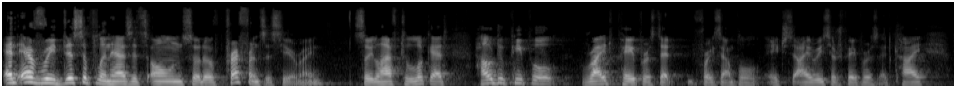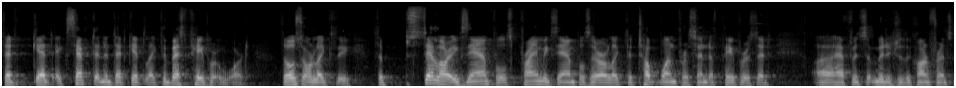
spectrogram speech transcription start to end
And every discipline has its own sort of preferences here, right? So you'll have to look at how do people write papers that, for example, HCI research papers at CHI, that get accepted and that get like the best paper award. Those are like the, the stellar examples, prime examples that are like the top 1% of papers that uh, have been submitted to the conference.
